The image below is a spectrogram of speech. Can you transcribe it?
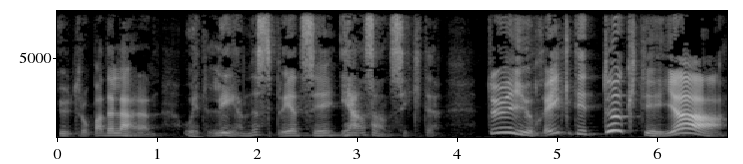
utropade läraren och ett leende spred sig i hans ansikte. Du är ju riktigt duktig, ja!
